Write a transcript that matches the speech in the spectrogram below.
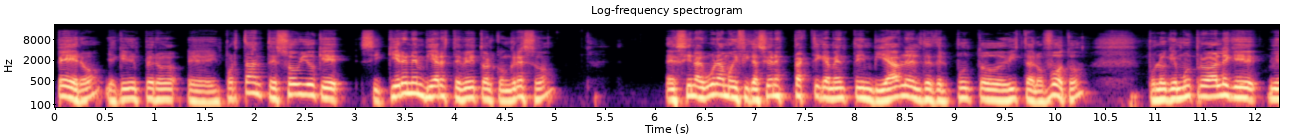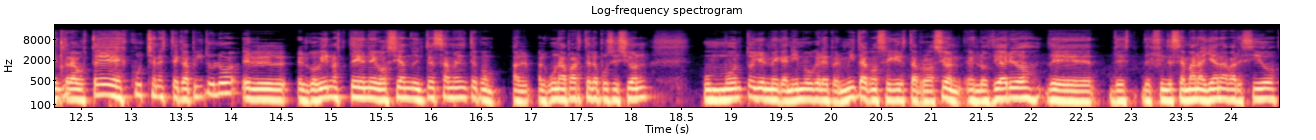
Pero, y aquí hay un pero eh, importante, es obvio que si quieren enviar este veto al Congreso, eh, sin alguna modificación es prácticamente inviable desde el punto de vista de los votos, por lo que es muy probable que mientras ustedes escuchen este capítulo, el, gobierno esté negociando intensamente con alguna parte de la oposición un monto y el mecanismo que le permita conseguir esta aprobación. En los diarios del fin de semana ya han aparecido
